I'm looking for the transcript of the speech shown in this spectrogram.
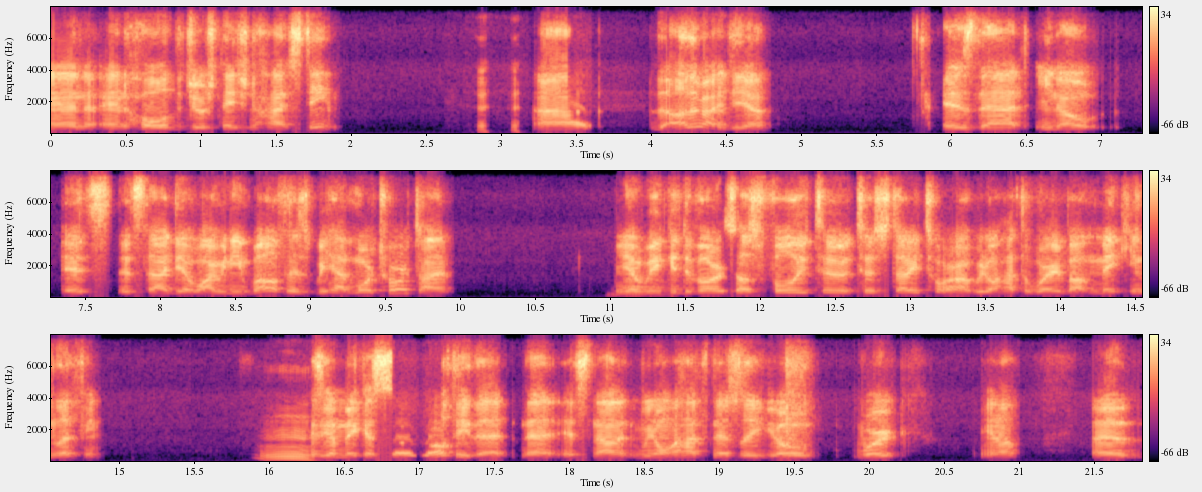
and and hold the Jewish nation in high esteem. uh, the other idea is that you know it's it's the idea why we need wealth is we have more Torah time. You know, we Wow. can devote ourselves fully to, to study Torah. We don't have to worry about making living. Mm. It's gonna make us so wealthy that, that it's not we don't have to necessarily go work, you know, uh,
